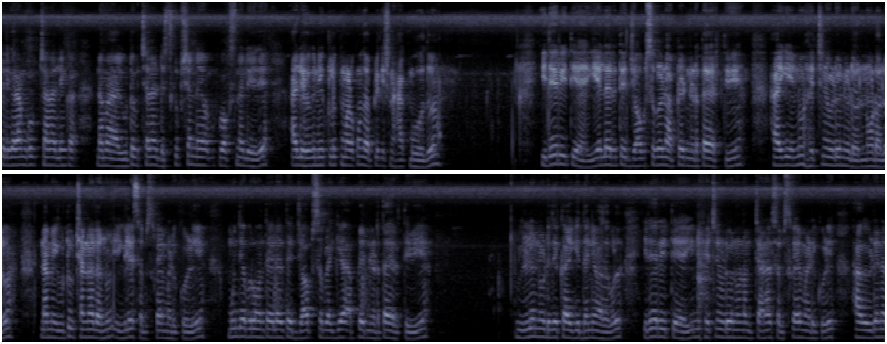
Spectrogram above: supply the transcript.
ಟೆಲಿಗ್ರಾಮ್ ಗ್ರೂಪ್ ಚಾನಲ್ ಲಿಂಕ್ ನಮ್ಮ ಯೂಟ್ಯೂಬ್ ಚಾನಲ್ ಡಿಸ್ಕ್ರಿಪ್ಷನ್ ಬಾಕ್ಸ್ನಲ್ಲಿ ಇದೆ. ಅಲ್ಲಿ ಹೋಗಿ ನೀವು ಕ್ಲಿಕ್ ಮಾಡ್ಕೊಂಡು ಅಪ್ಲಿಕೇಶನ್ ಹಾಕ್ಬೋದು. ಇದೇ ರೀತಿಯಾಗಿ ಎಲ್ಲ ರೀತಿಯ ಜಾಬ್ಸ್ಗಳನ್ನ ಅಪ್ಡೇಟ್ ನೀಡ್ತಾ ಇರ್ತೀವಿ. ಹಾಗೆ ಇನ್ನೂ ಹೆಚ್ಚಿನ ವಿಡಿಯೋ ನೀಡಲು ನೋಡಲು ನಮ್ಮ ಯೂಟ್ಯೂಬ್ ಚಾನಲನ್ನು ಈಗಲೇ ಸಬ್ಸ್ಕ್ರೈಬ್ ಮಾಡಿಕೊಳ್ಳಿ. ಮುಂದೆ ಬರುವಂಥ ಎಲ್ಲ ರೀತಿಯ ಜಾಬ್ಸ್ ಬಗ್ಗೆ ಅಪ್ಡೇಟ್ ನೀಡ್ತಾ ಇರ್ತೀವಿ. ವಿಡಿಯೋ ನೋಡಿದ್ದಕ್ಕಾಗಿ ಧನ್ಯವಾದಗಳು. ಇದೇ ರೀತಿಯಾಗಿ ಇನ್ನೂ ಹೆಚ್ಚಿನ ವಿಡಿಯೋ ನಮ್ಮ ಚಾನಲ್ ಸಬ್ಸ್ಕ್ರೈಬ್ ಮಾಡಿಕೊಳ್ಳಿ. ಹಾಗೂ ವಿಡಿಯೋನ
